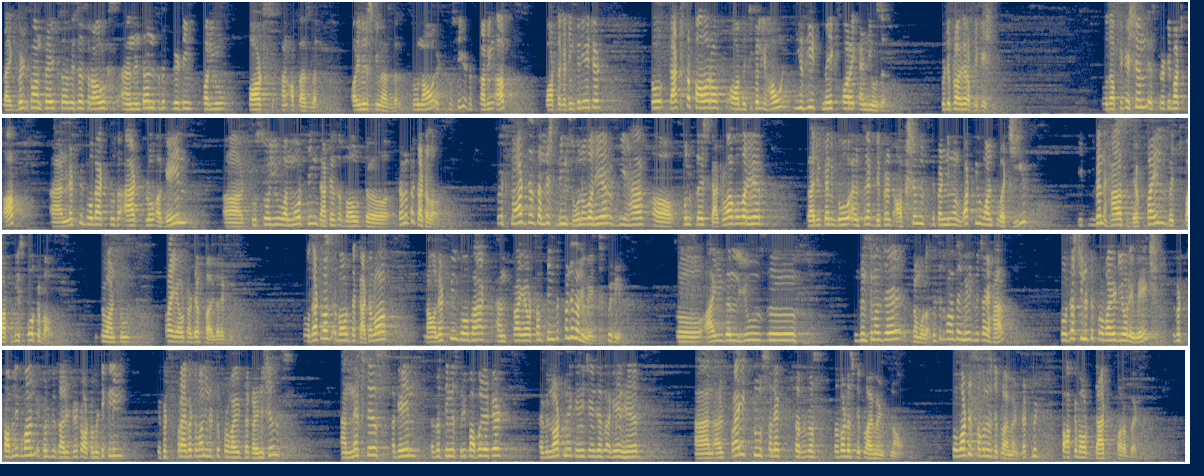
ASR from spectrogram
like build config, services, routes, and in turn, creating for you pods and up as well, or image stream as well. So now, it, you see, it is coming up, pods are getting created. So that's the power of, or basically how easy it makes for an end user to deploy their application. So the application is pretty much up, and let me go back to the ad flow again uh, to show you one more thing that is about uh, developer catalog. So it's not just the list being shown over here. We have a full-fledged catalog over here where you can go and select different options depending on what you want to achieve. It even has dev file, which we spoke about, if you want to try out a dev file directly. So that was about the catalog. Now let me go back and try out something with container image quickly. So I will use uh, J. This is one of the image which I have. So just you need to provide your image. If it's public one, it will be validated automatically. If it's private one, you need to provide the credentials. And next is, again, everything is pre-populated. I will not make any changes again here. And I'll try to select serverless, serverless deployment now. So what is serverless deployment? Let me talk about that for a bit.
